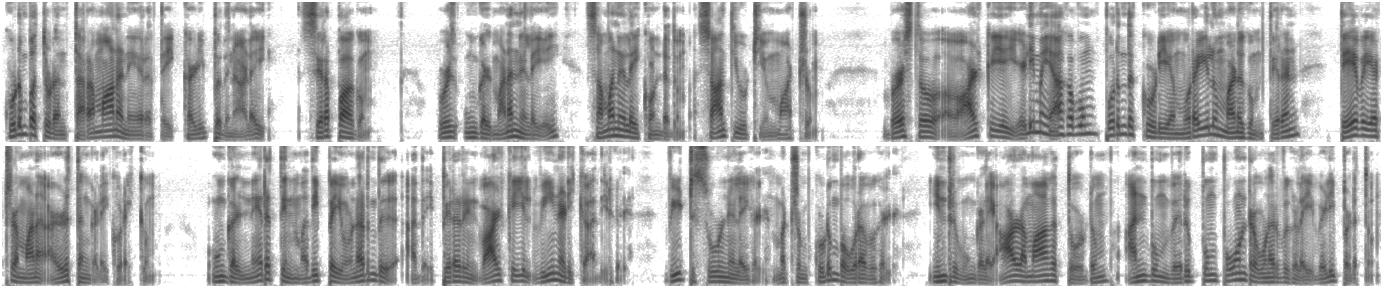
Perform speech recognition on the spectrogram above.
குடும்பத்துடன் தரமான நேரத்தை கழிப்பதினாலே சிறப்பாகும். உங்கள் மனநிலையை சமநிலை கொண்டதும் சாந்தியூட்டியும் மாற்றும். பெர்ஸ்தோ வாழ்க்கையை எளிமையாகவும் பொருந்தக்கூடிய முறையிலும் அணுகும் திறன் தேவையற்ற மன அழுத்தங்களை குறைக்கும். உங்கள் நேரத்தின் மதிப்பை உணர்ந்து அதை பிறரின் வாழ்க்கையில் வீணடிக்காதீர்கள். வீட்டு சூழ்நிலைகள் மற்றும் குடும்ப உறவுகள் இன்று உங்களை ஆழமாக தோட்டும் அன்பும் வெறுப்பும் போன்ற உணர்வுகளை வெளிப்படுத்தும்.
